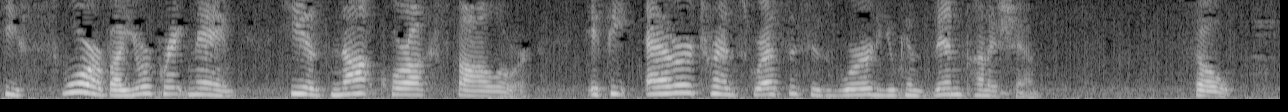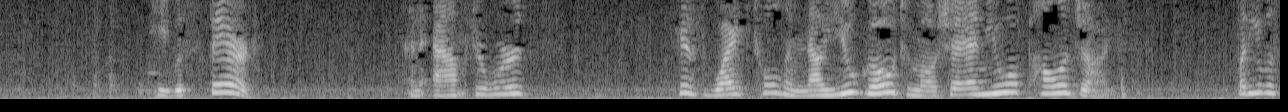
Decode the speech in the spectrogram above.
He swore by your great name he is not Korach's follower. If he ever transgresses his word, you can then punish him. So he was spared. And afterwards, his wife told him, Now you go to Moshe and you apologize. But he was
